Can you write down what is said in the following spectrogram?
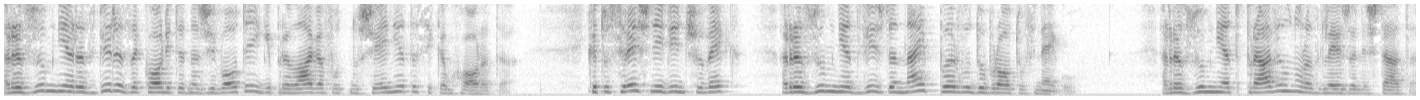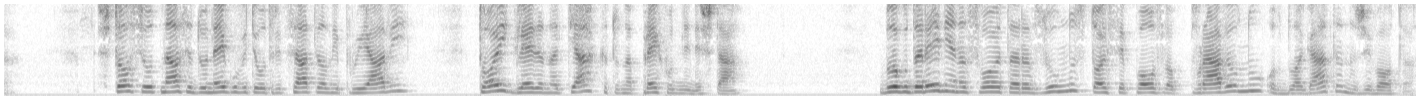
Разумният разбира законите на живота и ги прилага в отношенията си към хората. Като срещне един човек, разумният вижда най-първо доброто в него. Разумният правилно разглежда нещата. Що се отнася до неговите отрицателни прояви, той гледа на тях като на преходни неща. Благодарение на своята разумност той се ползва правилно от благата на живота.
